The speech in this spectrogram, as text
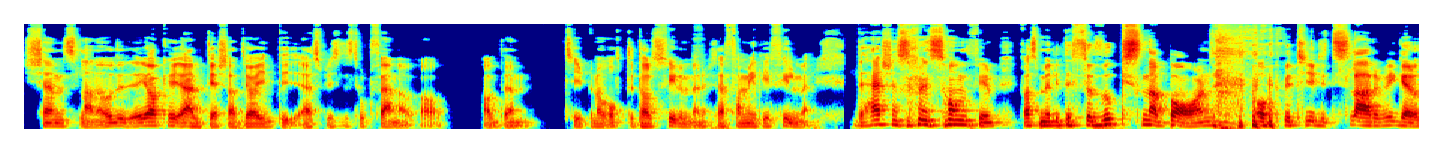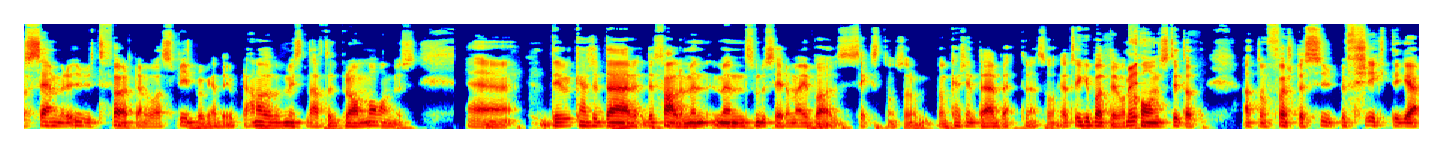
känslan. Och det, jag kan ju ärligt erkänna att jag inte är speciellt stort fan av, av, av den typen av 80-talsfilmer, så här familjefilmer. Det här känns som en sån film, fast med lite förvuxna barn och betydligt slarvigare och sämre utfört än vad Spielberg hade gjort. Han hade åtminstone haft ett bra manus. Eh, det är väl kanske där det faller, men, men som du säger, de är ju bara 16 så de, de kanske inte är bättre än så. Jag tycker bara att det var Men- konstigt att, att de först är superförsiktiga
